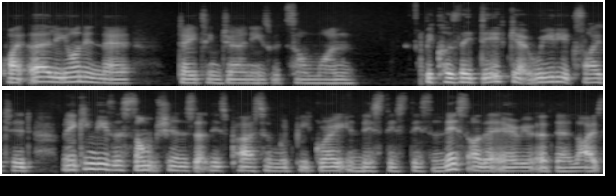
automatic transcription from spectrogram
quite early on in their dating journeys with someone because they did get really excited making these assumptions that this person would be great in this, this, this, and this other area of their lives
